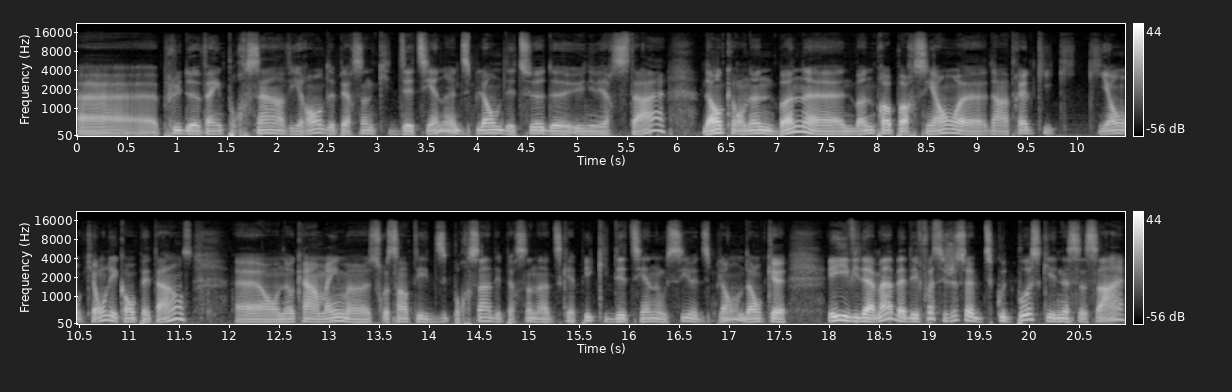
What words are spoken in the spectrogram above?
euh, plus de 20% environ de personnes qui détiennent un diplôme d'études universitaires. Donc, on a une bonne, euh, une bonne proportion euh, d'entre elles qui, ont, qui ont les compétences. Euh, on a quand même 70% des personnes handicapées qui détiennent aussi un diplôme. Donc, euh, et évidemment, ben, des fois, c'est juste un petit coup de pouce qui est nécessaire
